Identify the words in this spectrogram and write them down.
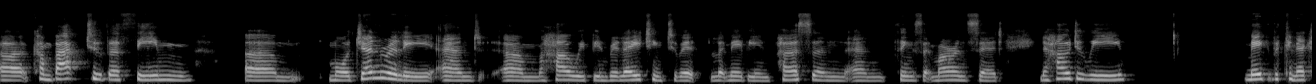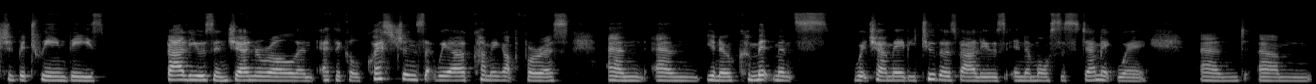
uh, come back to the theme um, more generally and um, how we've been relating to it, maybe in person and things that Maren said, you know, how do we make the connection between these values in general and ethical questions that we are coming up for us and, and you know, commitments which are maybe to those values in a more systemic way. And um,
